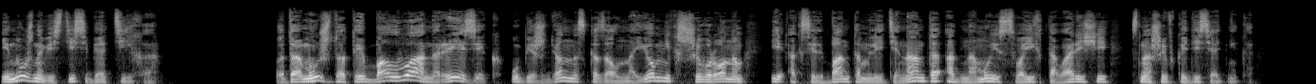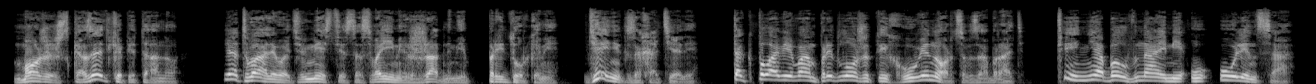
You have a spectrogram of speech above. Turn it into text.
и нужно вести себя тихо. «Потому что ты болван, Резик!» — убежденно сказал наемник с шевроном и аксельбантом лейтенанта одному из своих товарищей с нашивкой десятника. «Можешь сказать капитану и отваливать вместе со своими жадными придурками. Денег захотели? Так Плави вам предложит их у винорцев забрать. Ты не был в найме у Улинца,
